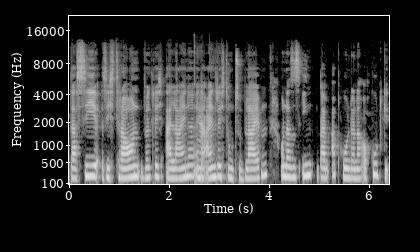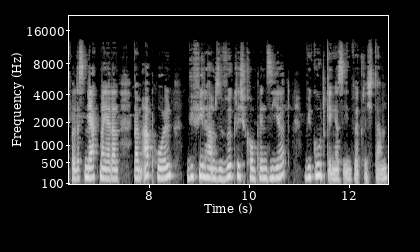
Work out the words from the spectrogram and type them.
dass sie sich trauen, wirklich alleine in ja. der Einrichtung zu bleiben und dass es ihnen beim Abholen danach auch gut geht, weil das merkt man ja dann beim Abholen, wie viel haben sie wirklich kompensiert, wie gut ging es ihnen wirklich dann.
